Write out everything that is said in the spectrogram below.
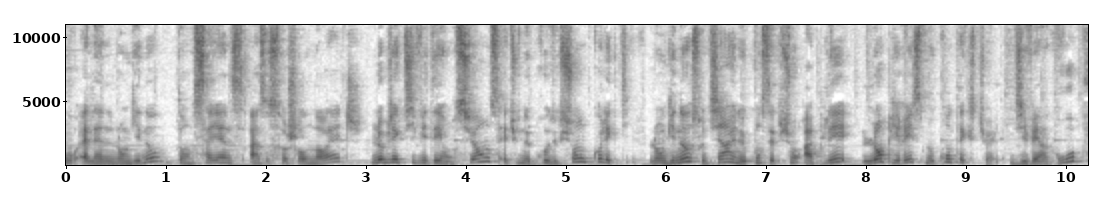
Pour Hélène Longino, dans Science as a Social Knowledge, l'objectivité en science est une production collective. Longino soutient une conception appelée l'empirisme contextuel. Divers groupes,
